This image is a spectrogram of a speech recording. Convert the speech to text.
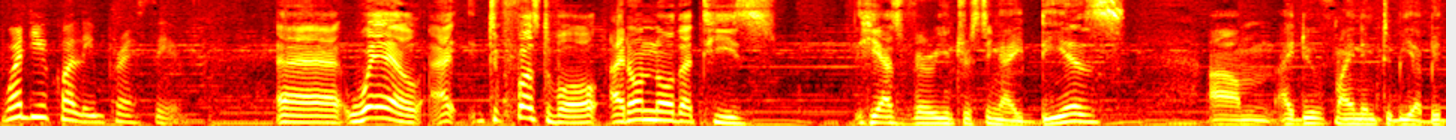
What do you call impressive? Uh, well, I, to, first of all, I don't know that he's he has very interesting ideas. Um, I do find him to be a bit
